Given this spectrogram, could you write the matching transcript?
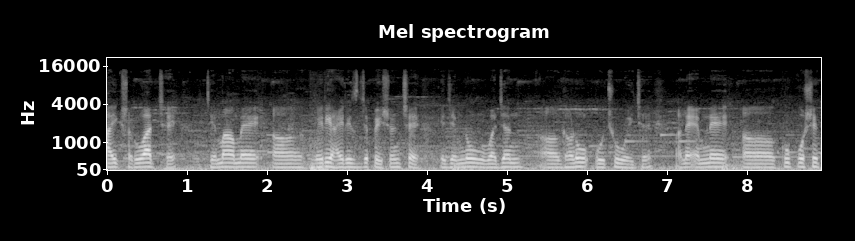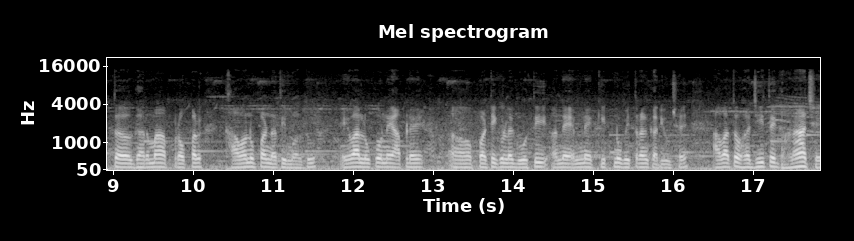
આ એક શરૂઆત છે. જેમાં અમે વેરી હાઈ રિસ્ક જે પેશન્ટ છે, કે જેમનું વજન ઘણું ઓછું હોય છે અને એમને કુપોષિત ઘરમાં પ્રોપર ખાવાનું પણ નથી મળતું. એવા લોકોને આપણે પર્ટિક્યુલર ગોતી અને એમને કીટનું વિતરણ કર્યું છે. આવા તો હજી તે ઘણા છે,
